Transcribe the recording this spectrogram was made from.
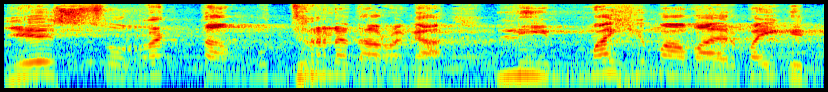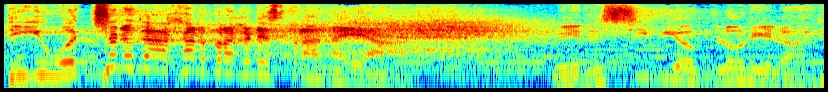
ఏసు రక్త ముద్రణ ద్వారంగా నీ మహిమ వారి పైకి దిగి వచ్చునుగా కానీ ప్రకటిస్తున్నానయ్యా. We receive your glory Lord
